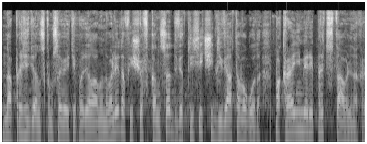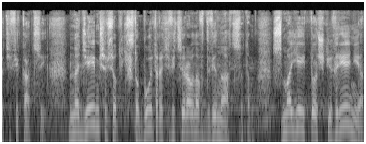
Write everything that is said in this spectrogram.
на президентском совете по делам инвалидов еще в конце 2009 года. По крайней мере, представлена к ратификации. Надеемся все-таки, что будет ратифицировано в 2012. С моей точки зрения,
